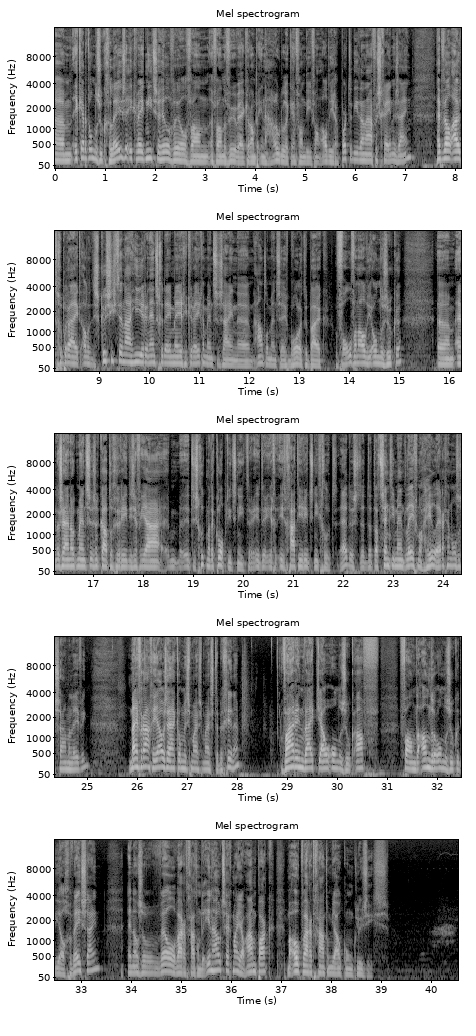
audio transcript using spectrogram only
Ehm, ik heb het onderzoek gelezen. Ik weet niet zo heel veel van, van de vuurwerkramp inhoudelijk en van, die, van al die rapporten die daarna verschenen zijn. Heb wel uitgebreid alle discussies daarna hier in Enschede meegekregen. Mensen zijn, uh, een aantal mensen heeft behoorlijk de buik vol van al die onderzoeken. Ehm, en er zijn ook mensen, is een categorie die zeggen van ja, het is goed, maar er klopt iets niet. Er, gaat hier iets niet goed. Hè? Dus dat, sentiment leeft nog heel erg in onze samenleving. Mijn vraag aan jou is eigenlijk om eens maar eens te beginnen. Waarin wijkt jouw onderzoek af van de andere onderzoeken die al geweest zijn? En dan zowel waar het gaat om de inhoud, zeg maar, jouw aanpak, maar ook waar het gaat om jouw conclusies.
